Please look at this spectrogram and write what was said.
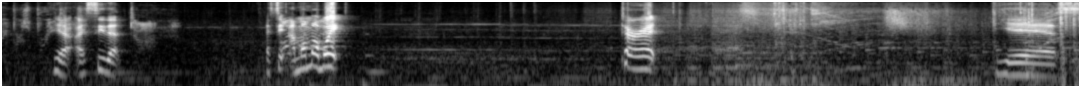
Reapers breach Yeah, I see that. I see. I'm on my way. Turret. Yes.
